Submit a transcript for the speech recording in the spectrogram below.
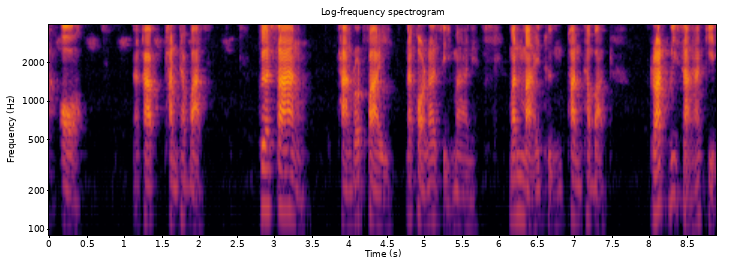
5 ออกนะครับพันธบัตรเพื่อสร้างทางรถไฟนครราชสีมาเนี่ยมันหมายถึงพันธบัตรรัฐวิสาหกิจ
